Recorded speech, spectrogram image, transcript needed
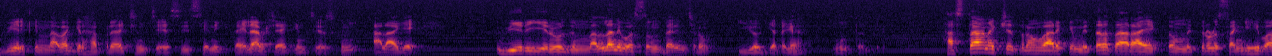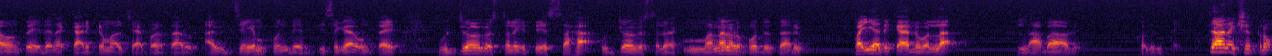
వీరికి నవగ్రహ ప్రదక్షిణ చేసి శనికి తైలాభిషేకం చేసుకుని అలాగే వీరు ఈరోజు నల్లని వస్త్రం ధరించడం యోగ్యతగా ఉంటుంది. హస్తా నక్షత్రం వారికి మిత్రతారాయుక్తం మిత్రులు సంఘీభావంతో ఏదైనా కార్యక్రమాలు చేపడతారు. అవి జయం పొందే దిశగా ఉంటాయి. ఉద్యోగస్తులు అయితే సహా ఉద్యోగస్తుల మన్ననలు పొందుతారు. పై అధికారుల వల్ల లాభాలు కలుగుతాయి. హస్తా నక్షత్రం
